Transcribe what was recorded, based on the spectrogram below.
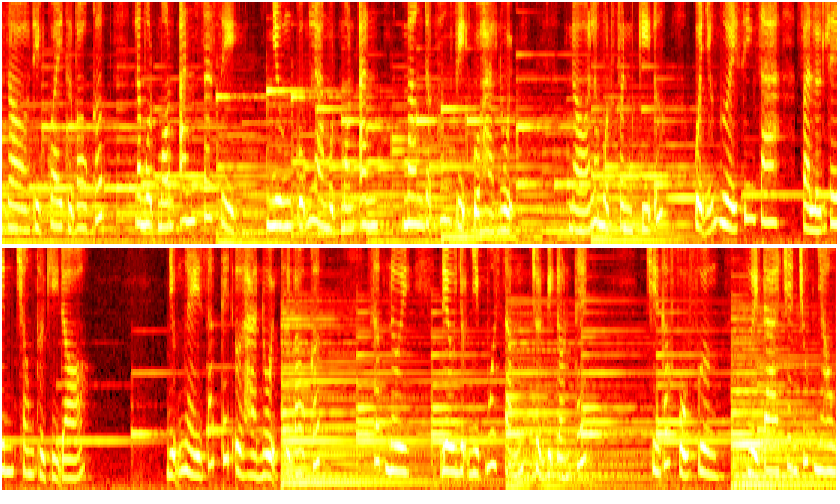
Giò thịt quay thời bao cấp là một món ăn xa xỉ, nhưng cũng là một món ăn mang đậm hương vị của Hà Nội. Nó là một phần ký ức của những người sinh ra và lớn lên trong thời kỳ đó. Những ngày giáp Tết ở Hà Nội thời bao cấp, khắp nơi đều nhộn nhịp mua sắm chuẩn bị đón Tết. Trên các phố phường, người ta chen chúc nhau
